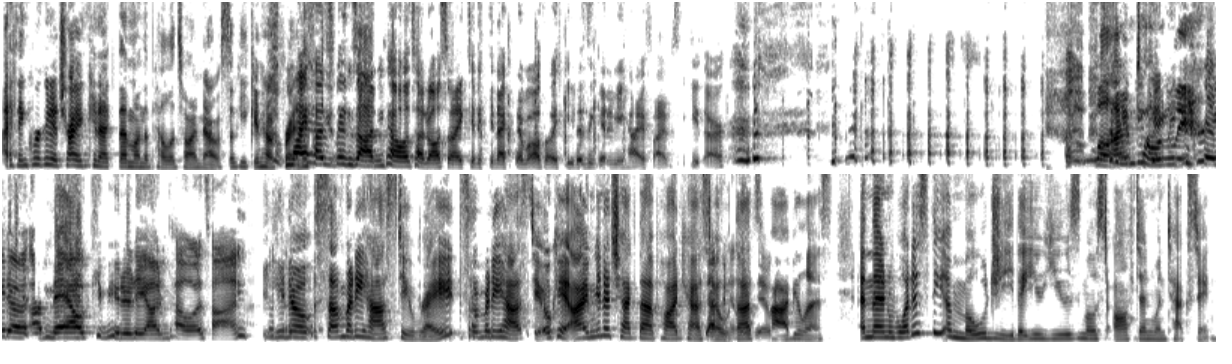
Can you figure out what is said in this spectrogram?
I think we're gonna try and connect them on the Peloton now so he can have friends. My husband's on Peloton also. I can connect them, although he doesn't get any high fives either. well, so I'm totally create a, a, male community on Peloton. you know, somebody has to, right? Somebody has to. Okay, I'm going to check that podcast Definitely out. That's do. fabulous. And then, what is the emoji that you use most often when texting?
